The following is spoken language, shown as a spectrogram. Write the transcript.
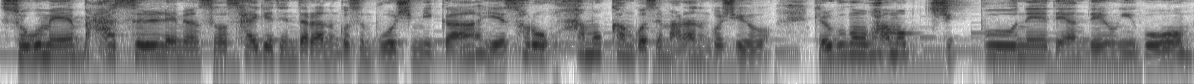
소금의 맛을 내면서 살게 된다라는 것은 무엇입니까? 예, 서로 화목한 것을 말하는 것이요. 결국은 화목 직분에 대한 내용이고,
